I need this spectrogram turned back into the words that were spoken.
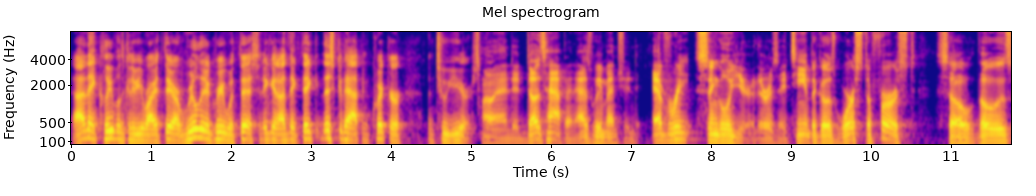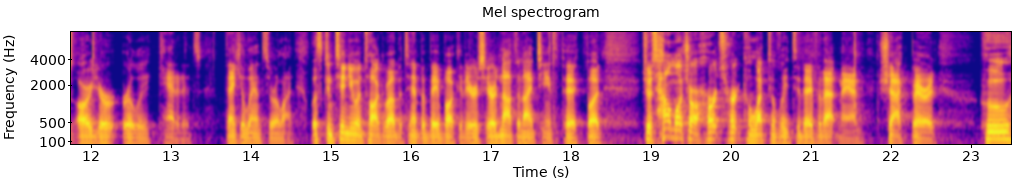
And I think Cleveland's going to be right there. I really agree with this. And again, I think they, this could happen quicker than two years. Oh, and it does happen, as we mentioned, every single year. There is a team that goes worst to first, so those are your early candidates. Thank you, Lance Zierlein. Let's continue and talk about the Tampa Bay Buccaneers here. Not the 19th pick, but just how much our hearts hurt collectively today for that man, Shaq Barrett, who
